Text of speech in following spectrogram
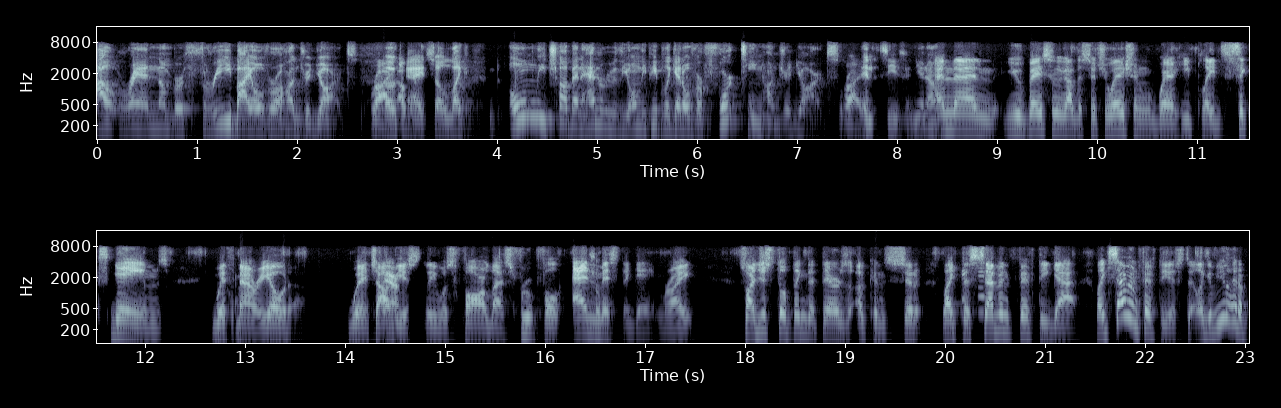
outran number three by over 100 yards. Right, Okay, okay. so like only Chubb and Henry were the only people to get over 1400 yards Right. in the season, you know? And then you've basically got the situation where he played six games with Mariota, which Fair. obviously was far less fruitful and missed a game, right? So I just still think that there's a consider like the 750 gap. Like 750 is still like if you hit a,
